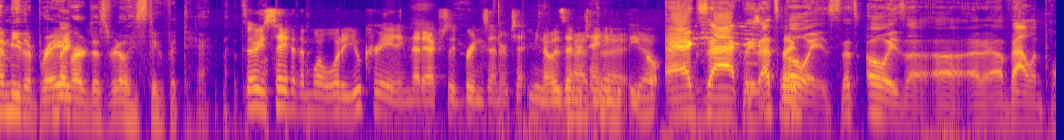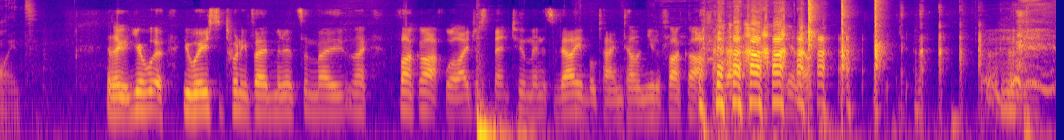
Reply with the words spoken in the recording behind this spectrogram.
I'm either brave Like- or just really stupid, Dann. So you say to them, "Well, what are you creating that actually brings entertain, you know, is entertaining to people?" Exactly. That's Like- always that's always a a, a valid point. Like, you're you wasted 25 minutes of my like, fuck off. Well, I just spent two minutes of valuable time telling you to fuck off. you know.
